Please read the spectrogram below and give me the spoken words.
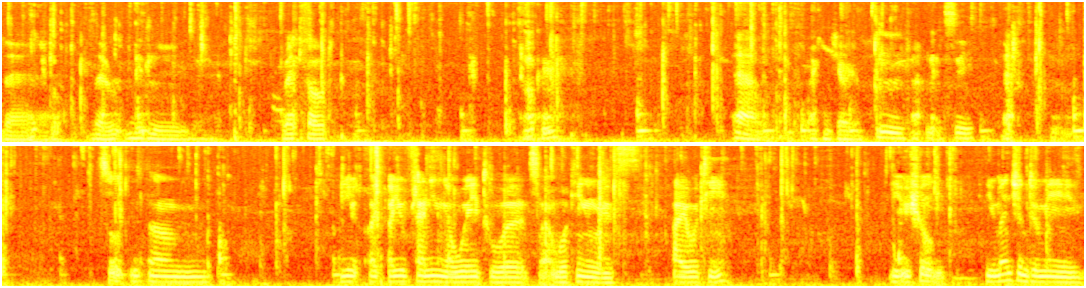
The the little red boat. Okay. Um, I can show you. Mm. Yeah. Let's see. Yeah. So, um, you are, are you planning your way towards uh, working with IoT? You should. You mentioned to me,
